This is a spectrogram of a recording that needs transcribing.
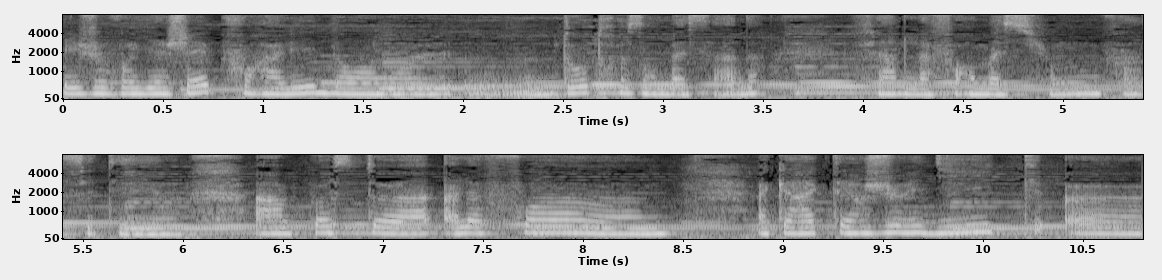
et je voyageais pour aller dans euh, d'autres ambassades faire de la formation. Enfin, c'était euh, un poste à, à la fois euh, à caractère juridique, euh,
